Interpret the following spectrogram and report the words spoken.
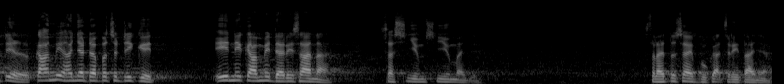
adil, kami hanya dapat sedikit. Ini kami dari sana. Saya senyum-senyum aja. Setelah itu saya buka ceritanya.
